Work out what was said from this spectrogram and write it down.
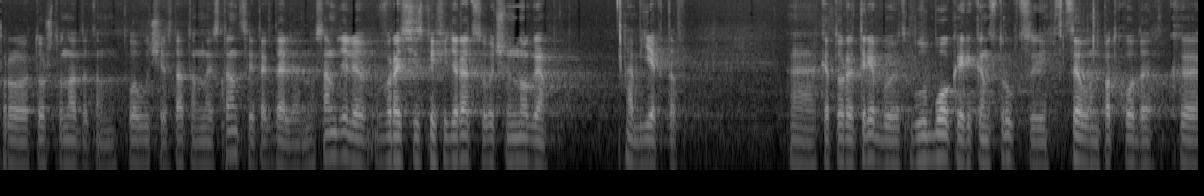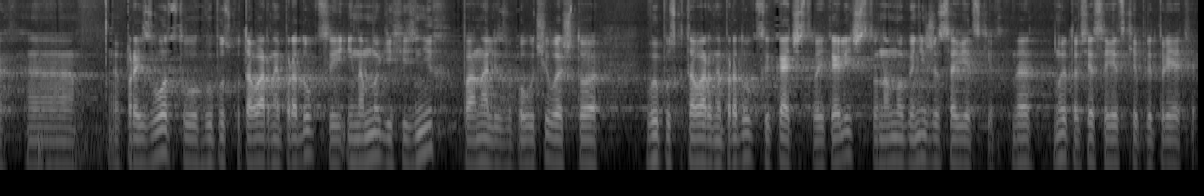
про то, что надо там плавучие атомные станции и так далее. На самом деле в Российской Федерации очень много объектов – Э, которые требуют глубокой реконструкции в целом подхода к э, производству, выпуску товарной продукции. И на многих из них по анализу получилось, что выпуск товарной продукции, качество и количество намного ниже советских. Да? Ну, это все советские предприятия.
